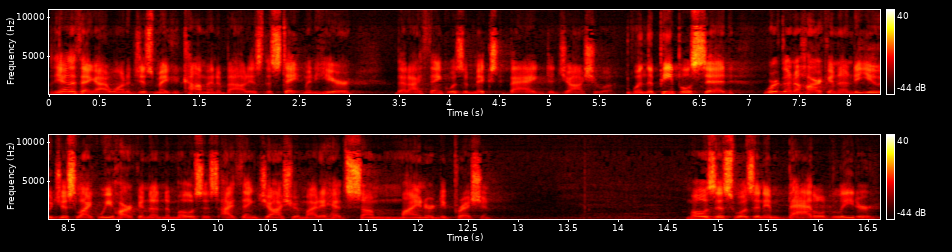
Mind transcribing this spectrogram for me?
The other thing I want to just make a comment about is the statement here that I think was a mixed bag to Joshua. When the people said, We're going to hearken unto you just like we hearkened unto Moses, I think Joshua might have had some minor depression. Moses was an embattled leader.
